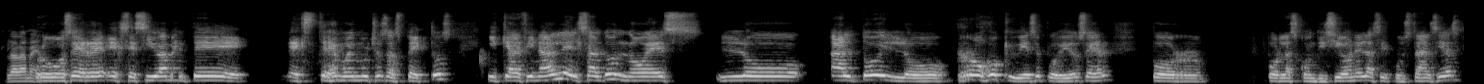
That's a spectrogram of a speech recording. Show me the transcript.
claramente. probó ser excesivamente extremo en muchos aspectos y que al final el saldo no es lo alto y lo rojo que hubiese podido ser por, por las condiciones, las circunstancias.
